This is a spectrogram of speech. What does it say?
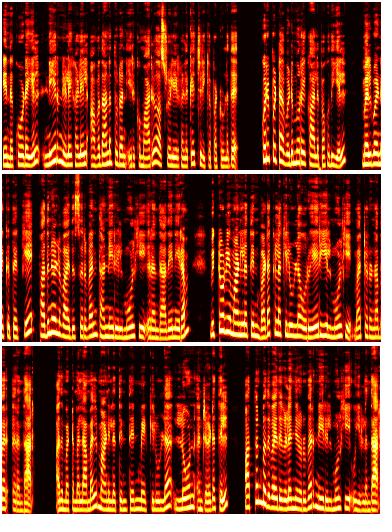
இந்த கோடையில் நீர்நிலைகளில் அவதானத்துடன் இருக்குமாறு ஆஸ்திரேலியர்களுக்கு எச்சரிக்கப்பட்டுள்ளது. குறிப்பிட்ட விடுமுறை கால பகுதியில் மெல்பர்னுக்கு தெற்கே பதினேழு வயது சிறுவன் தண்ணீரில் மூழ்கி இறந்த அதே நேரம் விக்டோரிய மாநிலத்தின் வடகிழக்கில் உள்ள ஒரு ஏரியில் மூழ்கி மற்றொரு நபர் இறந்தார். அது மட்டுமல்லாமல் மாநிலத்தின் தென்மேற்கில் உள்ள லோன் என்ற இடத்தில் பத்தொன்பது வயது இளைஞர் ஒருவர் நீரில் மூழ்கி உயிரிழந்தார்.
